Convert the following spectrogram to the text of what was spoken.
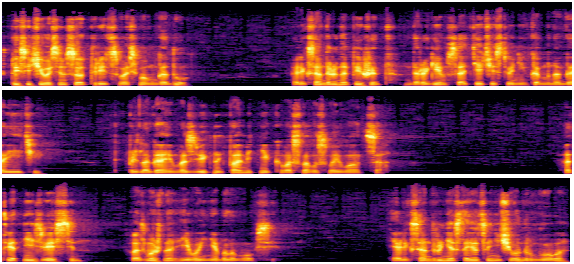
В 1838 году Александр напишет дорогим соотечественникам на Гаити, предлагая им воздвигнуть памятник во славу своего отца. Ответ неизвестен, возможно, его и не было вовсе. И Александру не остается ничего другого,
